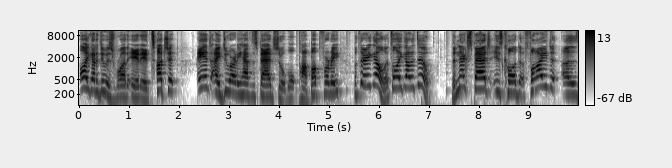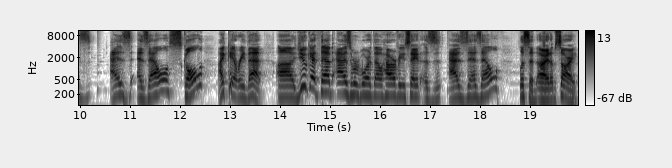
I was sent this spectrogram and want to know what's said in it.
All you gotta do is run in and touch it. And I do already have this badge, so it won't pop up for me. But there you go. That's all you gotta do. The next badge is called Find Az Az Azel Skull. I can't read that. Uh, you get them as a reward, though, however you say it, Az Azazel. Listen, all right, I'm sorry.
